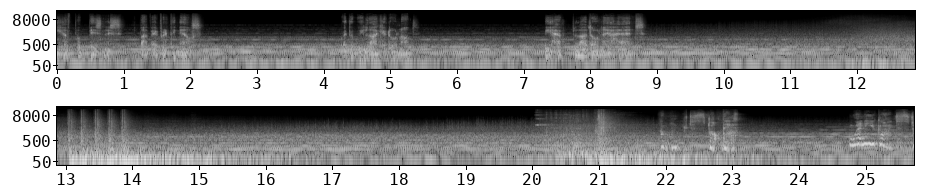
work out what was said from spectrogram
have put business above everything else. Whether we like it or not. We have blood on our hands. I want you to stop this. When are you going to stop?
